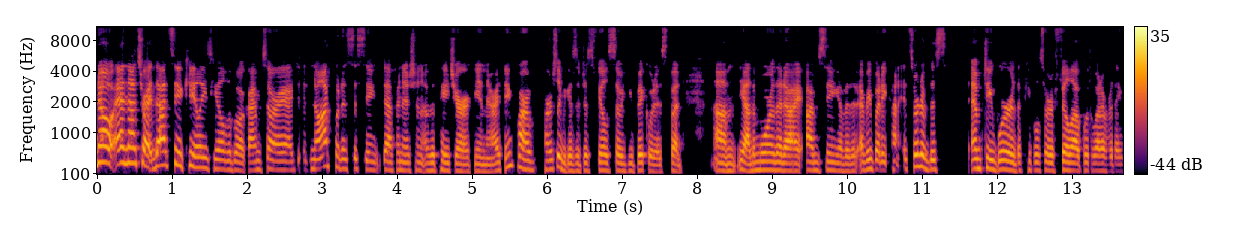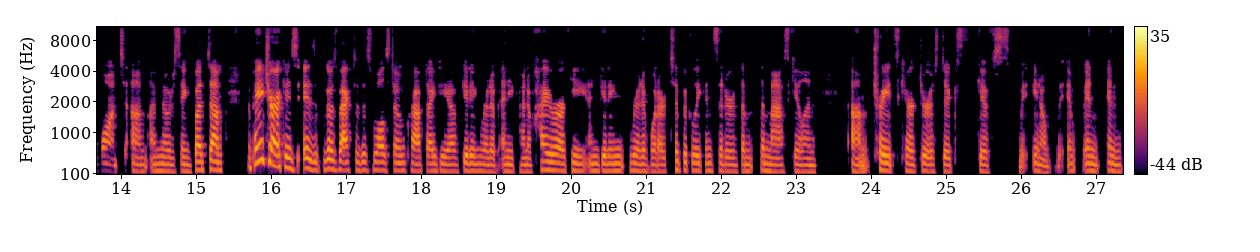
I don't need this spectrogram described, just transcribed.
No, and that's right. That's the Achilles heel of the book. I'm sorry, I did not put a succinct definition of the patriarchy in there. I think par- partially because it just feels so ubiquitous. But um, yeah, the more that I, I'm seeing of it, everybody kind of it's sort of this empty word that people sort of fill up with whatever they want. Um, I'm noticing, but um, the patriarch is, is goes back to this Wollstonecraft idea of getting rid of any kind of hierarchy and getting rid of what are typically considered the, the masculine um, traits, characteristics, gifts. You know, in, in, in,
